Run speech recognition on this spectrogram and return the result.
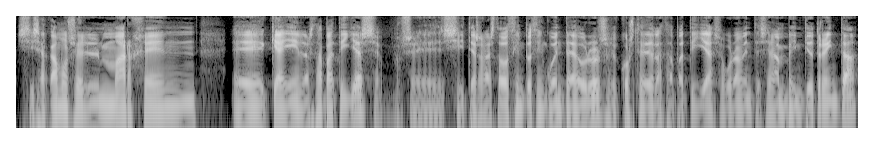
si sacamos el margen eh, que hay en las zapatillas, pues eh, si te has gastado 150 euros, el coste de la zapatilla seguramente serán 20 o 30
